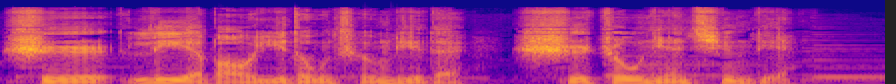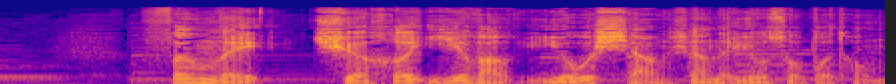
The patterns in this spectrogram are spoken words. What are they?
是猎豹移动成立的十周年庆典。氛围却和以往有想象的有所不同。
